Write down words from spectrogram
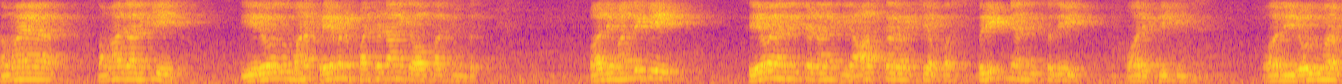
సమయ సమాజానికి ఈరోజు మన ప్రేమను పంచడానికి అవకాశం ఉంటుంది. పది మందికి సేవలు అందించడానికి ఆస్కారం ఇచ్చే ఒక స్పిరిట్ని అందిస్తుంది వారి టీచింగ్స్ వారిని ఈరోజు మనం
